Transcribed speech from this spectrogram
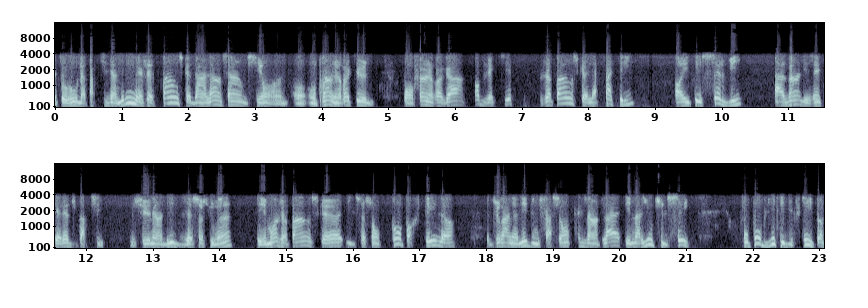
a toujours de la partisanerie, mais je pense que dans l'ensemble, si on, on, prend un recul, on fait un regard objectif, je pense que la patrie a été servie avant les intérêts du parti. M. Landry disait ça souvent, et moi, je pense qu'ils se sont comportés, là, durant l'année d'une façon exemplaire. Et Mario, tu le sais, faut pas oublier que les députés, ils peuvent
